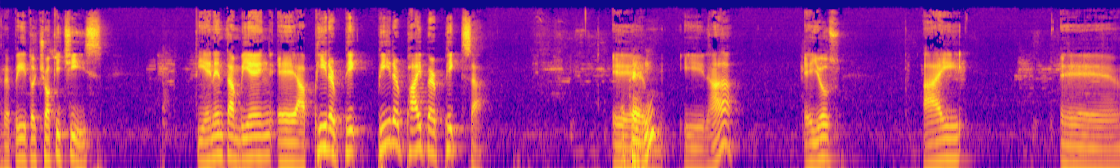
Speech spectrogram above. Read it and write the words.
repito Chuck E. Cheese tienen también eh, a Peter, Pi- Peter Piper Pizza Eh, y nada, ellos hay, eh,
